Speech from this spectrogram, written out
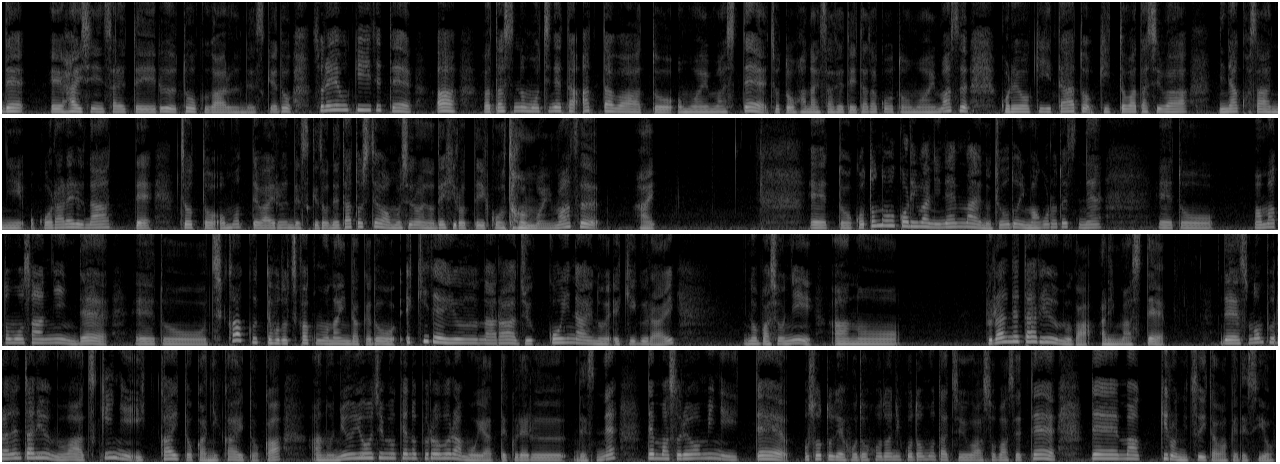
で、えー配信されているトークがあるんですけどそれを聞いててあ私の持ちネタあったわと思いましてちょっとお話しさせていただこうと思います。これを聞いた後きっと私はになこさんに怒られるなってちょっと思ってはいるんですけどネタとしては面白いので拾っていこうと思います。はい。えっ、と事の起こりは2年前のちょうど今頃ですね。えっ、とママ友3人で、えー、と近くってほど近くもないんだけど駅で言うなら10個以内の駅ぐらいの場所にあのプラネタリウムがありましてでそのプラネタリウムは月に1回とか2回とかあの乳幼児向けのプログラムをやってくれるんですね。でまあそれを見に行ってお外でほどほどに子供たちを遊ばせてでまあ帰路に着いたわけですよ。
